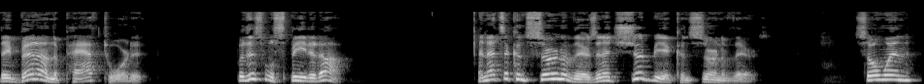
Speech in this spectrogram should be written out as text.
They've been on the path toward it, but this will speed it up. And that's a concern of theirs, and it should be a concern of theirs. So when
